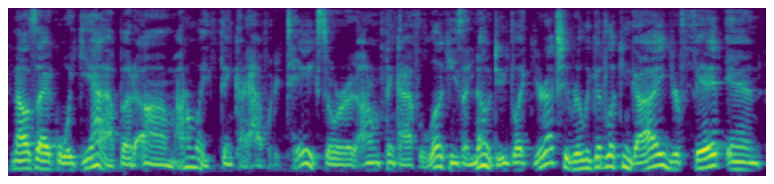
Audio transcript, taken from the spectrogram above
And I was like, well, yeah, but, um, I don't really think I have what it takes or I don't think I have the look. He's like, no, dude, like you're actually a really good looking guy. You're fit. And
